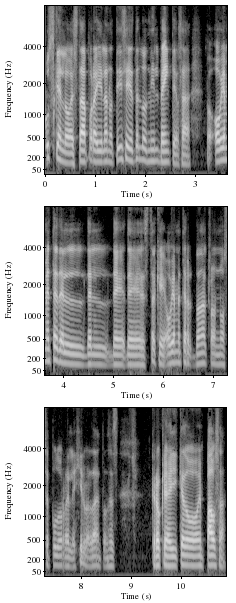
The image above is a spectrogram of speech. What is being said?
Búsquenlo, está por ahí la noticia y es del 2020, o sea, obviamente del, del de, de esto que obviamente Donald Trump no se pudo reelegir, ¿verdad? Entonces, creo que ahí quedó en pausa.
